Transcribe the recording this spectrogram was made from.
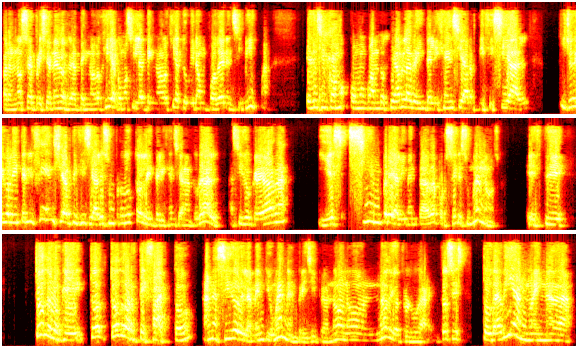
para no ser prisioneros de la tecnología? Como si la tecnología tuviera un poder en sí misma. Es decir, como, cuando se habla de inteligencia artificial, y yo digo, la inteligencia artificial es un producto de la inteligencia natural, ha sido creada y es siempre alimentada por seres humanos. Este, todo lo que, todo artefacto ha nacido de la mente humana en principio, no, no, no de otro lugar. Entonces, todavía no hay nada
